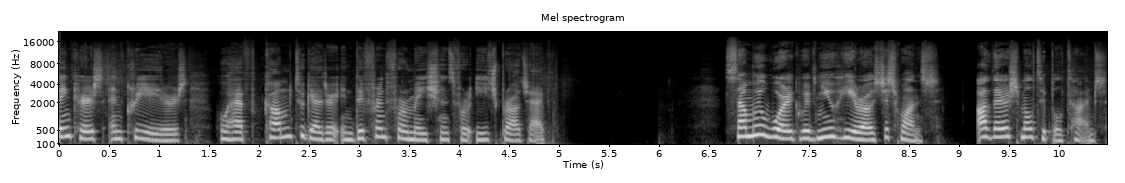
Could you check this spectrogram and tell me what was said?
thinkers, and creators who have come together in different formations for each project. Some will work with new heroes just once, others multiple times,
